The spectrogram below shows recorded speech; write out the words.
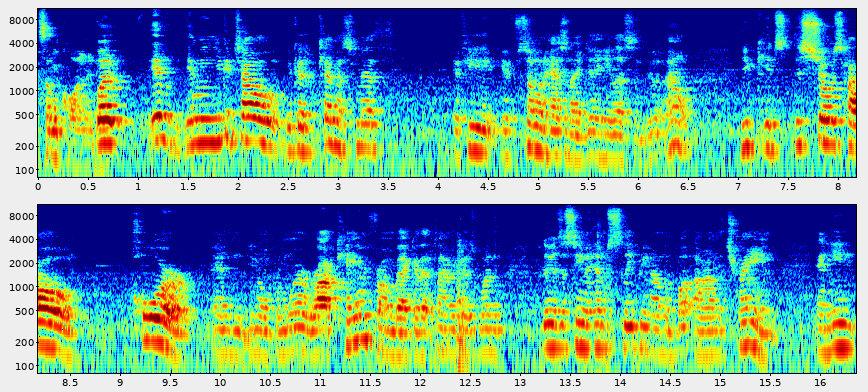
some quantity. But if, I mean, you could tell because Kevin Smith, if he if someone has an idea, he lets them do it. I don't. You, it's this shows how poor and you know from where Rock came from back at that time. Because when there's a scene of him sleeping on the bu- on the train, and he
